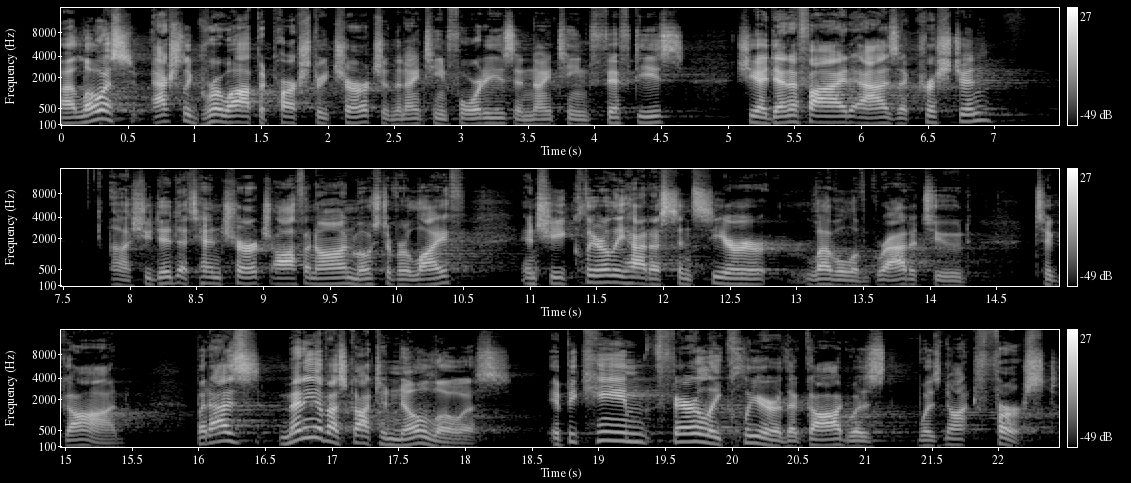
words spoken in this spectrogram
Uh, Lois actually grew up at Park Street Church in the 1940s and 1950s. She identified as a Christian. Uh, she did attend church off and on most of her life, and she clearly had a sincere level of gratitude to God. But as many of us got to know Lois, it became fairly clear that God was, was not first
